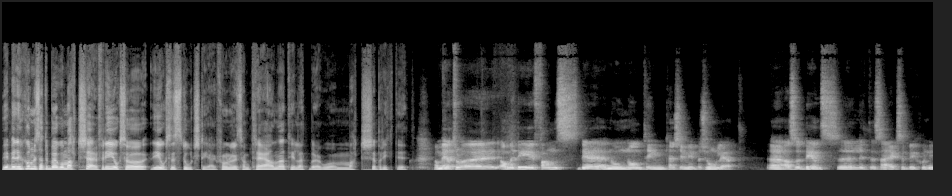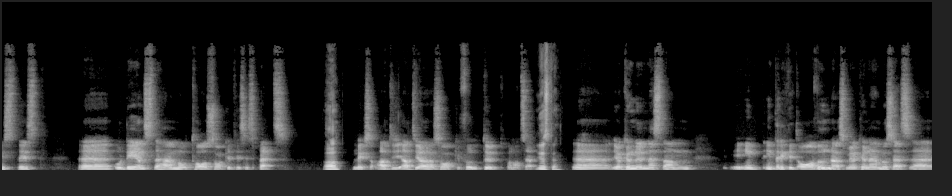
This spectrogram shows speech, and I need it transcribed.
Men hur kommer det sig att du började gå matcher? För det är ju också, det är också ett stort steg från att liksom träna till att börja gå matcher på riktigt. Ja men jag tror, eh, ja men det fanns, det är nog någonting kanske i min personlighet. Eh, alltså dels eh, lite så här exhibitionistiskt. Och dels det här med att ta saker till sin spets. Ja, Liksom. Att, att göra saker fullt ut på något sätt. just det. Jag kunde nästan, in, inte riktigt avundas, men jag kunde ändå säga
